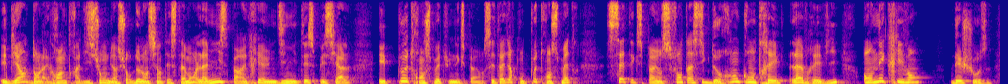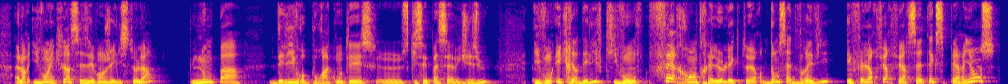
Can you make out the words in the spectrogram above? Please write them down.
eh bien, dans la grande tradition, bien sûr, de l'Ancien Testament, la mise par écrit a une dignité spéciale et peut transmettre une expérience. C'est-à-dire qu'on peut transmettre cette expérience fantastique de rencontrer la vraie vie en écrivant des choses. Alors ils vont écrire ces évangélistes-là, non pas des livres pour raconter ce, qui s'est passé avec Jésus, ils vont écrire des livres qui vont faire rentrer le lecteur dans cette vraie vie et leur faire faire cette expérience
